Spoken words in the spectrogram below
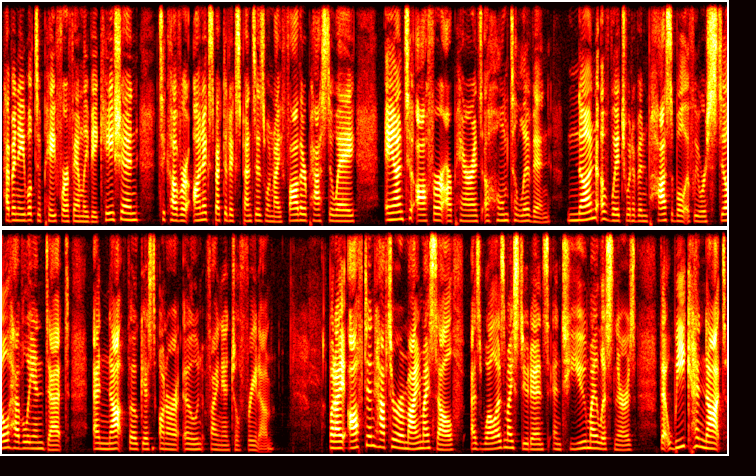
have been able to pay for a family vacation, to cover unexpected expenses when my father passed away, and to offer our parents a home to live in, none of which would have been possible if we were still heavily in debt and not focused on our own financial freedom. But I often have to remind myself, as well as my students, and to you, my listeners, that we cannot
